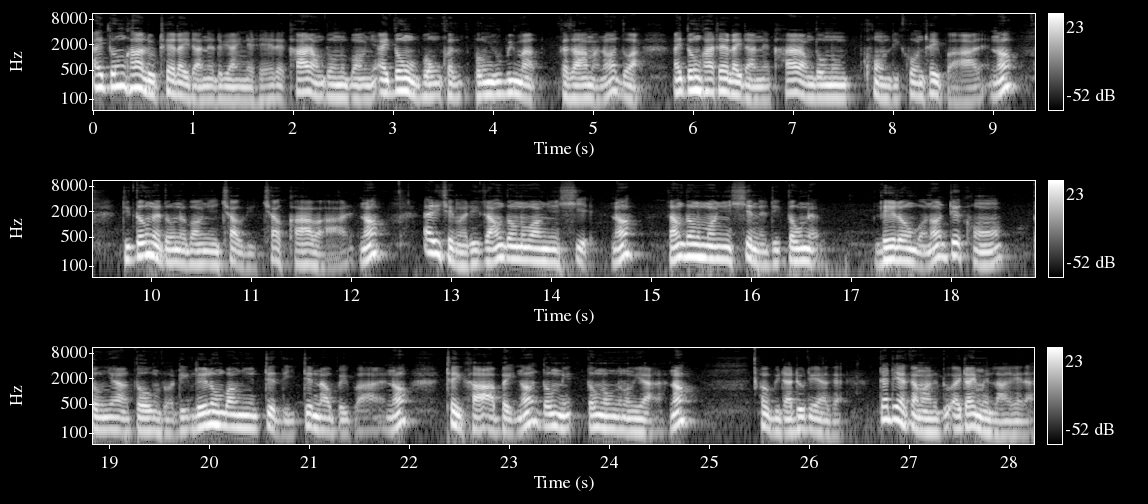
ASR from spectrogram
အဲ့3ခါလို့ထည့်လိုက်တာနဲ့တပြိုင်တည်းတဲ့ခါတောင်3လုံးပေါင်းရင်အဲ့3ကိုဘုံဘုံယူပြီးမှကစားမှာနော်သူကအဲ့3ခါထည့်လိုက်တာနဲ့ခါတောင်3လုံး9ဒီ9ထိပ်ပါတဲ့နော်ဒီ3နဲ့3နဲ့ပေါင်းရင်6ဒီ6ခါပါတဲ့နော်အဲ့ဒီအချိန်မှာဒီ round 3လုံးပေါင်းရင်8နော် round 3လုံးပေါင်းရင်8နဲ့ဒီ3နဲ့၄လုံးပေါ့နော်1ခွန် 3ည3ဆိုတော့ဒီလေးလုံးပေါင်းချင်း1ဒီ1နောက်ပိတ်ပါတယ်เนาะထိတ်ခါအပိတ်เนาะ3နှစ်3လုံးလုံးရတာเนาะဟုတ်ပြီဒါဒုတိယကတတိယကမှလည်းသူအဲ့တိုင်းပဲလာခဲ့တာ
